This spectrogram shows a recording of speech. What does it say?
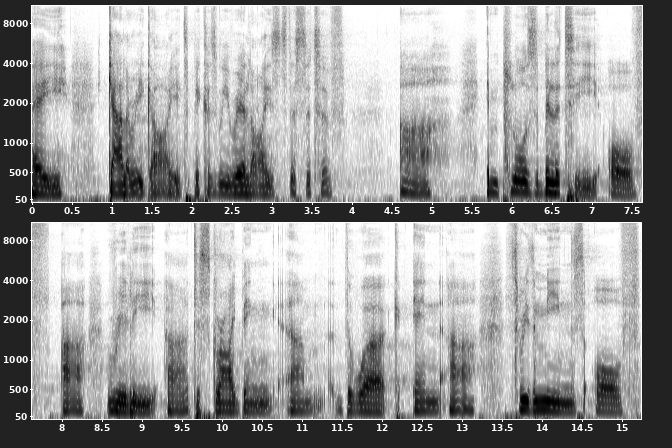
a gallery guide because we realized the sort of uh, implausibility of uh, really uh, describing um, the work in uh, through the means of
